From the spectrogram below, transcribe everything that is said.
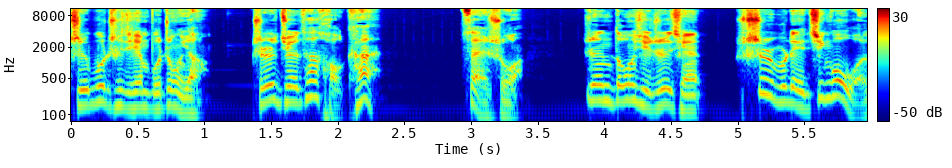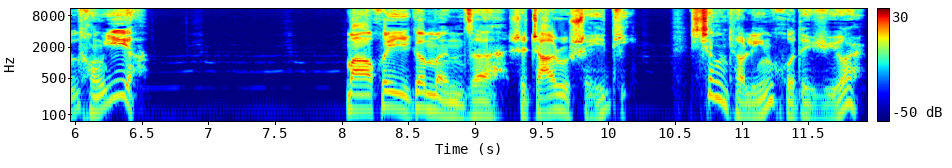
值不值钱不重要，只是觉得它好看。再说……”扔东西之前是不是得经过我的同意啊？马辉一个猛子是扎入水底，像条灵活的鱼儿，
